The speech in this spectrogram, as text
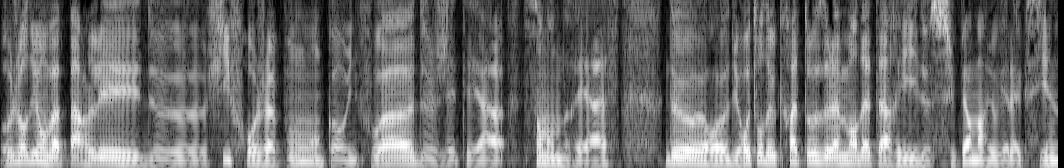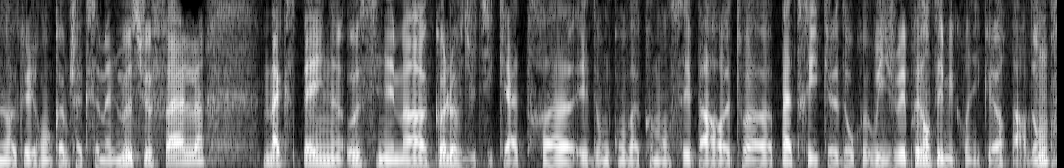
Aujourd'hui, on va parler de chiffres au Japon, encore une fois, de GTA San Andreas, du retour de Kratos, de la mort d'Atari, de Super Mario Galaxy. Nous accueillerons comme chaque semaine Monsieur Fall. Max Payne au cinéma, Call of Duty 4. Et donc on va commencer par euh, toi, Patrick. Donc euh, oui, je vais présenter mes chroniqueurs, pardon.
